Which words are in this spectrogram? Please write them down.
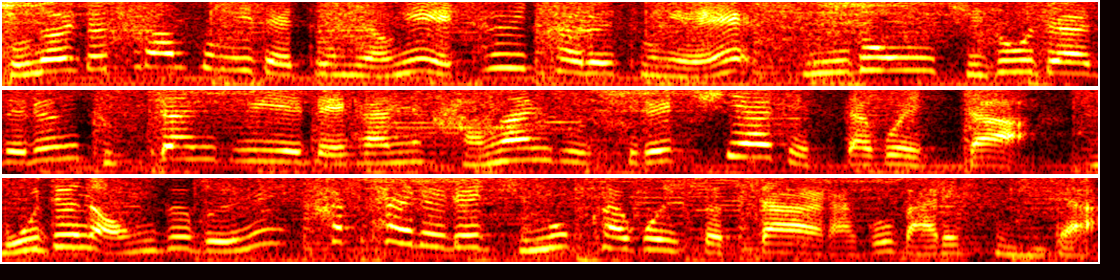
도널드 트럼프 미 대통령이 트위터를 통해 중동 지도자들은 극단주의에 대한 강한 조치를 취하겠다고 했다. 모든 언급은 카타르를 지목하고 있었다라고 말했습니다.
